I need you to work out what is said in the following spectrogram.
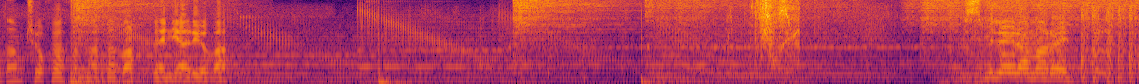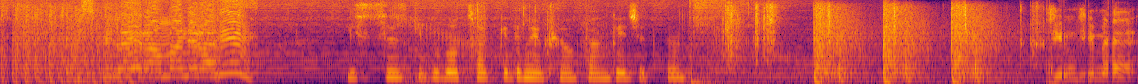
Adam çok yakınlarda bak. Beni arıyor bak. Bismillahirrahmanirrahim. Bismillahirrahmanirrahim. İşsiz gibi bot taklidi mi yapıyorsun kanka cidden? Cimcime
